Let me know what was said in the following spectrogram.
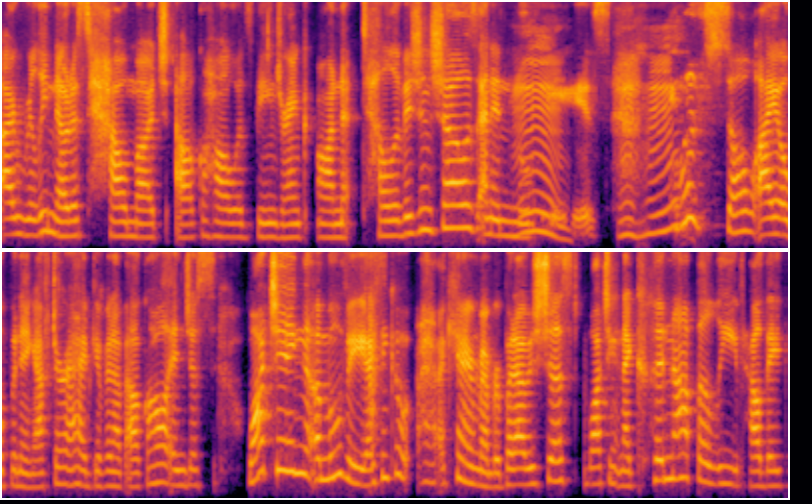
I really noticed how much alcohol was being drank on television shows and in mm. movies. Mm-hmm. It was so eye opening after I had given up alcohol and just watching a movie. I think it, I can't remember, but I was just watching it and I could not believe how they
